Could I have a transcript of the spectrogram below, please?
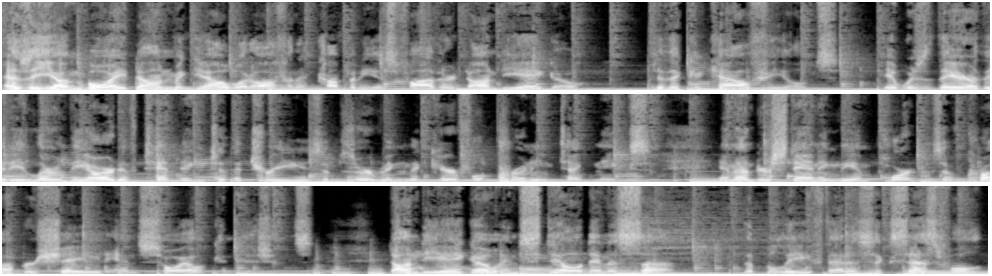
As a young boy, Don Miguel would often accompany his father, Don Diego, to the cacao fields. It was there that he learned the art of tending to the trees, observing the careful pruning techniques, and understanding the importance of proper shade and soil conditions. Don Diego instilled in his son the belief that a successful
